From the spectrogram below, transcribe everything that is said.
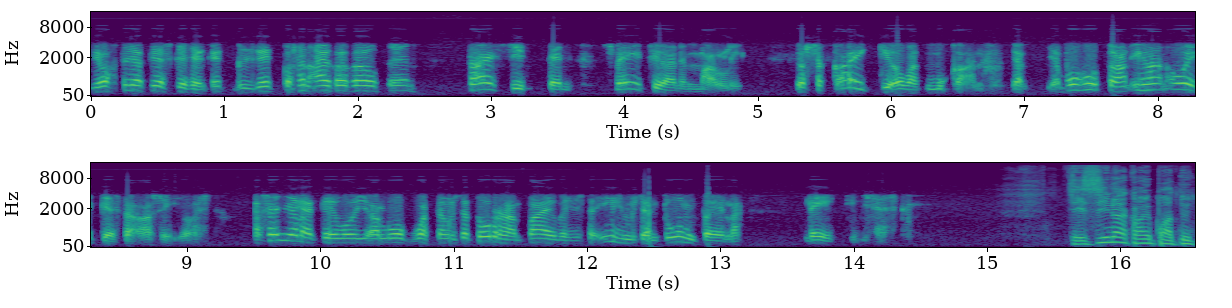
johtajakeskeiseen Kekkosen aikakauteen, tai sitten sveitsiläinen malli, jossa kaikki ovat mukana ja, ja puhutaan ihan oikeista asioista. Ja sen jälkeen voidaan luopua tämmöistä turhan päiväisestä ihmisen tunteilla leikkimisestä. Siis sinä kaipaat nyt,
